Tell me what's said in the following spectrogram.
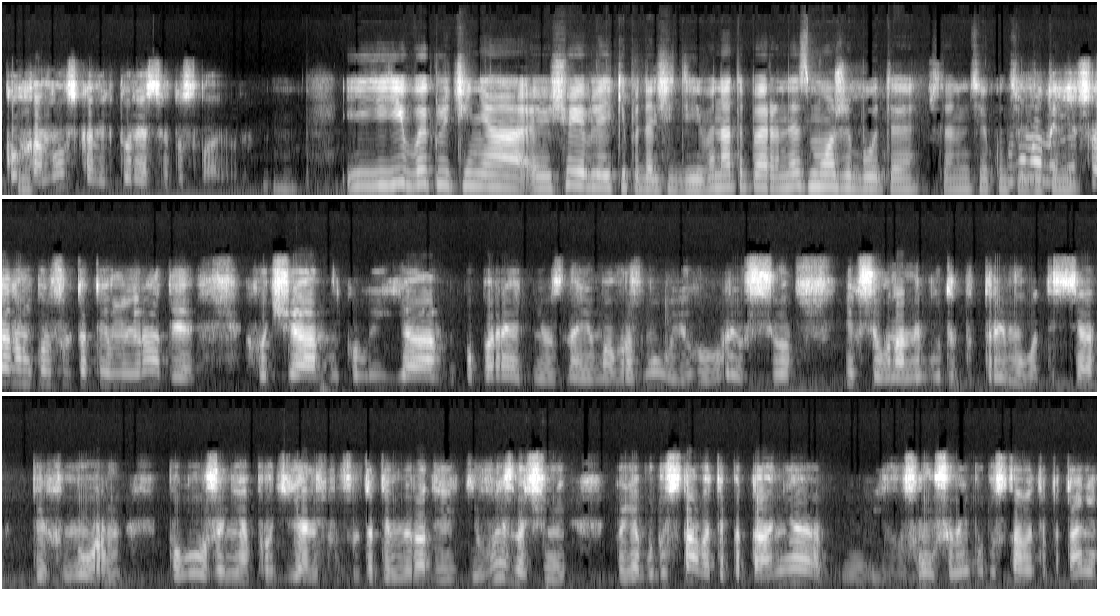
Кохановська Вікторія Святославівна. І її виключення, е, що є які подальші дії? Вона тепер не зможе бути членом цієї Вона не консультативної. є членом консультативної ради. Хоча, коли я попередньо з нею мав розмову і говорив, що якщо вона не буде дотримуватися тих норм положення про діяльність консультативної ради, які визначені, то я буду ставити питання, змушений буду ставити питання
